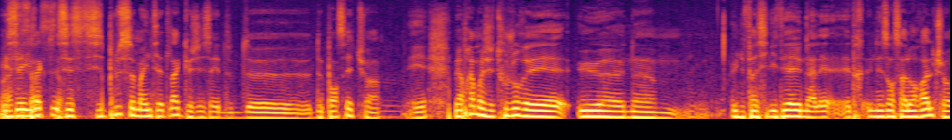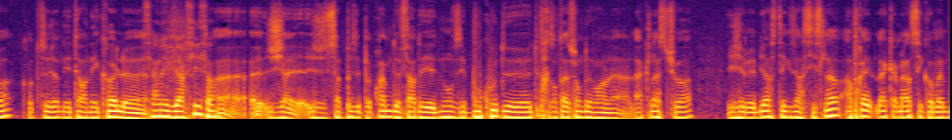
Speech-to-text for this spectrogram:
exactement. Et Ouais, c'est plus ce mindset là que j'essaie de, de, de penser, tu vois. Et mais après moi j'ai toujours eu une, une facilité, une, aisance à l'oral, tu vois. Quand on était en école, euh, C'est un exercice. Hein. euh, ça me posait pas de problème de faire des. Nous, on faisait beaucoup de, de présentations devant la, la classe, tu vois. Et j'aimais bien cet exercice-là. Après, la caméra, c'est quand même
